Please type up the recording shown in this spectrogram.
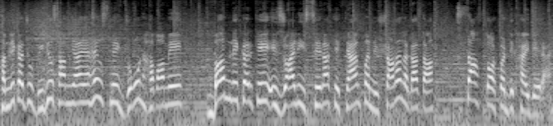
हमले का जो वीडियो सामने आया है, उसमें ड्रोन हवा में बम लेकर के इजरायली सेना के कैंप पर निशाना लगाता साफ़ तौर पर दिखाई दे रहा है।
